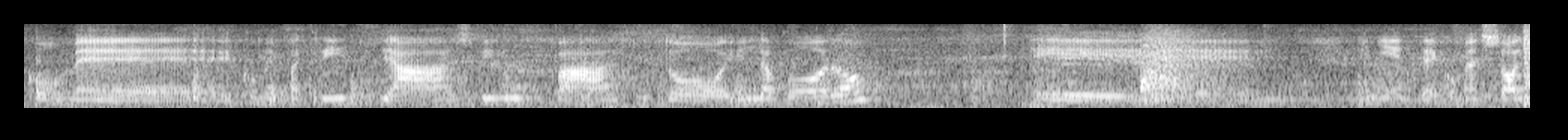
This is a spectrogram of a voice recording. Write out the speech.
come, come Patrizia sviluppa tutto il lavoro e niente, come al solito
